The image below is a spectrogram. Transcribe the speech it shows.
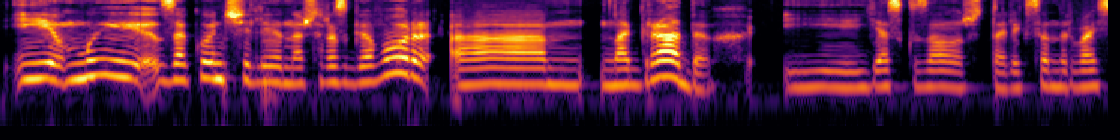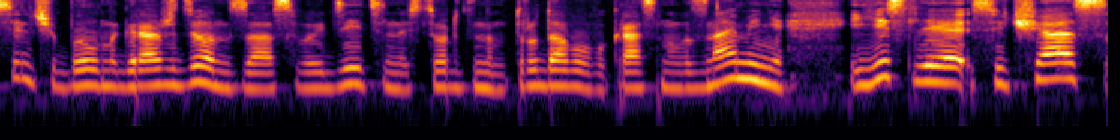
И мы закончили наш разговор о наградах, и я сказала, что Александр Васильевич был награжден за свою деятельность орденом Трудового Красного Знамени. И если сейчас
